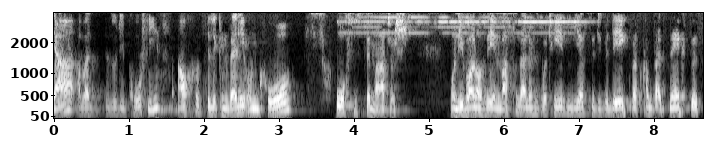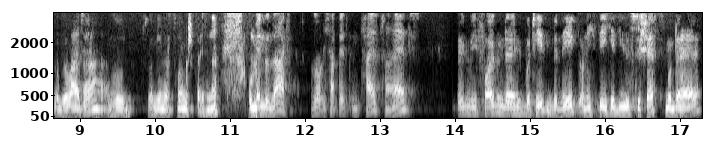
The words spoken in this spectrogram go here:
Ja, aber so die Profis, auch Silicon Valley und Co., ist hochsystematisch. Und die wollen auch sehen, was sind deine Hypothesen, wie hast du die belegt, was kommt als nächstes und so weiter. Also so die Investorengespräche. Ne? Und wenn du sagst, so, ich habe jetzt in Teilzeit irgendwie folgende Hypothesen belegt und ich sehe hier dieses Geschäftsmodell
